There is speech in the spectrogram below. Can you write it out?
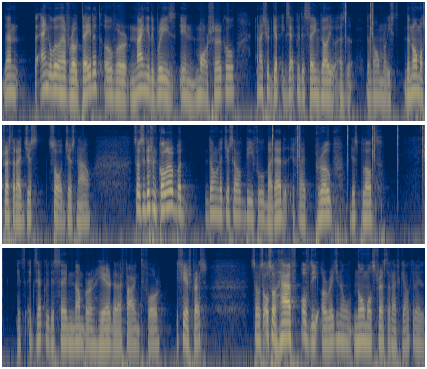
then the angle will have rotated over 90 degrees in Mohr circle and I should get exactly the same value as the, the normally the normal stress that I just saw just now. So it's a different color but don't let yourself be fooled by that. If I probe this plot it's exactly the same number here that I find for shear stress. So it's also half of the original normal stress that I've calculated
